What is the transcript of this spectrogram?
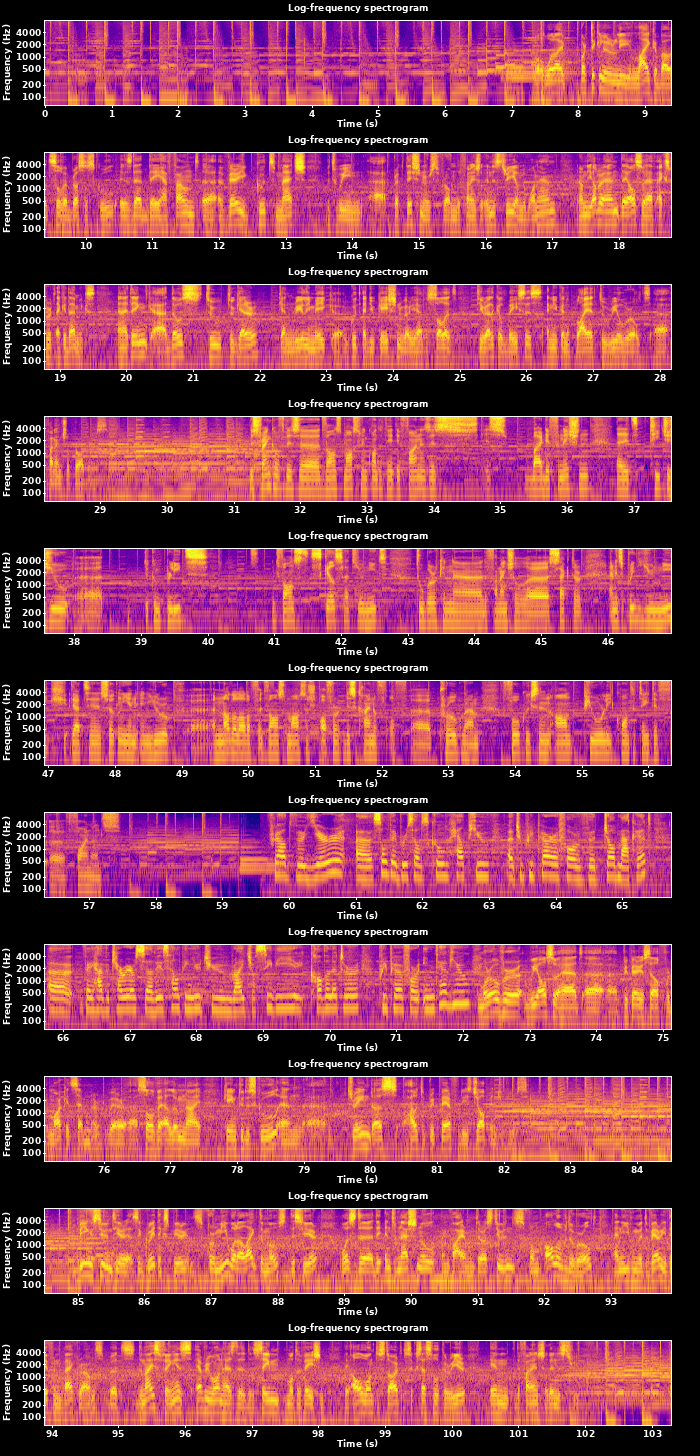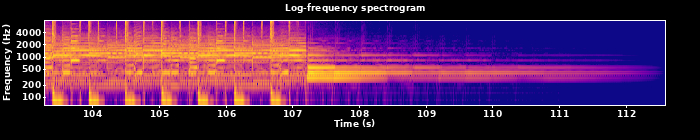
What I particularly like about Solvay Brussels School is that they have found uh, a very good match between uh, practitioners from the financial industry on the one hand, and on the other hand, they also have expert academics. And I think uh, those two together can really make a good education where you have a solid theoretical basis and you can apply it to real world uh, financial problems. The strength of this uh, advanced master in quantitative finance is, is by definition that it teaches you uh, the complete advanced skill set you need to work in uh, the financial uh, sector and it's pretty unique that uh, certainly in, in Europe uh, not a lot of advanced masters offer this kind of, of uh, program focusing on purely quantitative finance. Throughout the year, uh, Solvay Brussels School help you uh, to prepare for the job market. Uh, they have a career service helping you to write your CV, cover letter, prepare for interview. Moreover, we also had uh, uh, Prepare Yourself for the Market seminar, where uh, Solvay alumni came to the school and uh, trained us how to prepare for these job interviews. Being a student here is a great experience. For me, what I liked the most this year was the, the international environment. There are students from all over the world and even with very different backgrounds. But the nice thing is everyone has the, the same motivation. They all want to start a successful career in the financial industry.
